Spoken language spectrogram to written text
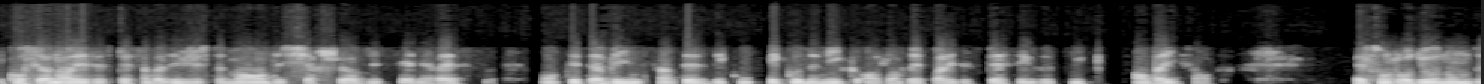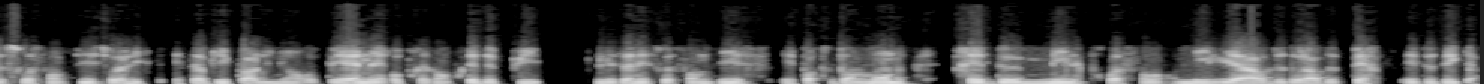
Et concernant les espèces invasives, justement, des chercheurs du CNRS ont établi une synthèse des coûts économiques engendrés par les espèces exotiques envahissantes. Elles sont aujourd'hui au nombre de 66 sur la liste établie par l'Union européenne et représenteraient depuis les années 70 et partout dans le monde près de 1300 milliards de dollars de pertes et de dégâts.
